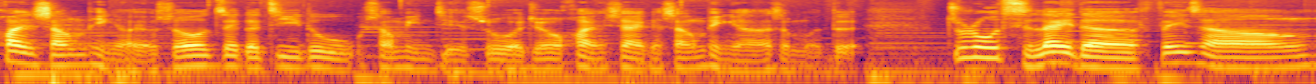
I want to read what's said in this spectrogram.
换商品啊，有时候这个季度商品结束了就换下一个商品啊什么的。诸如此类的非常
